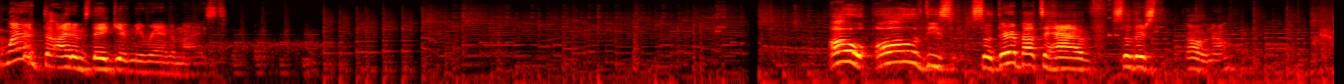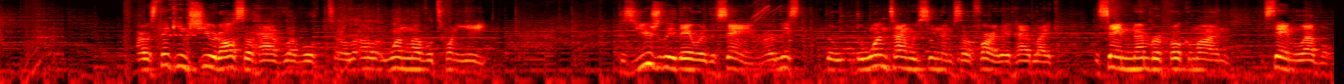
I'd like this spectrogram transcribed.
Why don't why aren't the items they give me randomized? Oh, all of these. So they're about to have. So there's. Oh, no. I was thinking she would also have level. Uh, one level 28. Because usually they were the same. Or at least the, the one time we've seen them so far, they've had like the same number of Pokemon, the same level.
